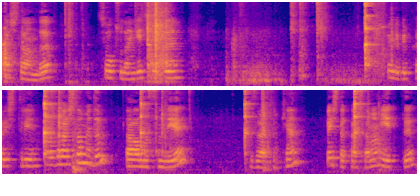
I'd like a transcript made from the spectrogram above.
Haşlandı. Soğuk sudan geçirdim. Şöyle bir karıştırayım. Fazla haşlamadım dağılmasın diye kızartırken. 5 dakika haşlamam yetti.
